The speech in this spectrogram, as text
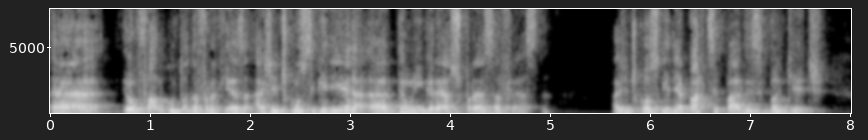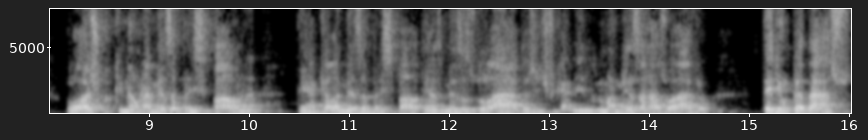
É, eu falo com toda franqueza, a gente conseguiria é, ter um ingresso para essa festa. A gente conseguiria participar desse banquete. Lógico que não na mesa principal, né? Tem aquela mesa principal, tem as mesas do lado, a gente ficaria numa mesa razoável, teria um pedaço,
